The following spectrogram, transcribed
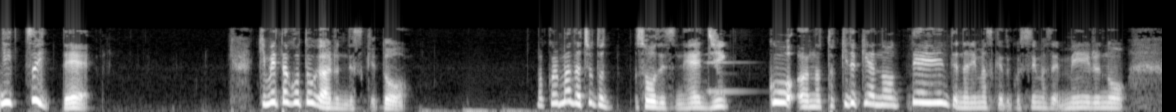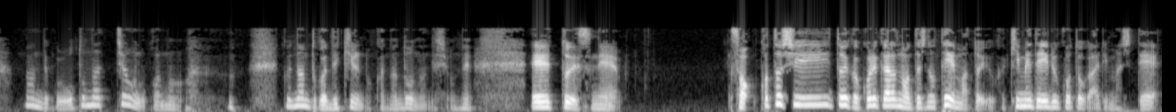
について、決めたことがあるんですけど、まあこれまだちょっと、そうですね、実構、あの、時々あの、てーんってなりますけど、すいません、メールの、なんでこれ音鳴っちゃうのかな？これなんとかできるのかな？どうなんでしょうね？えー、っとですね。そう、今年というかこれからの私のテーマというか決めていることがありまして、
